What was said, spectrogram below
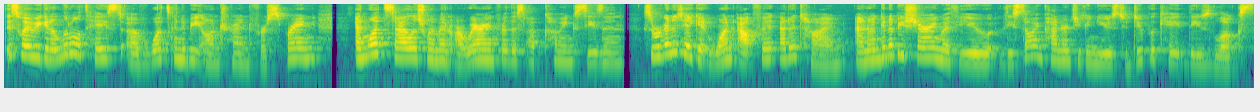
This way we get a little taste of what's going to be on trend for spring and what stylish women are wearing for this upcoming season, so we're gonna take it one outfit at a time, and I'm gonna be sharing with you the sewing patterns you can use to duplicate these looks.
